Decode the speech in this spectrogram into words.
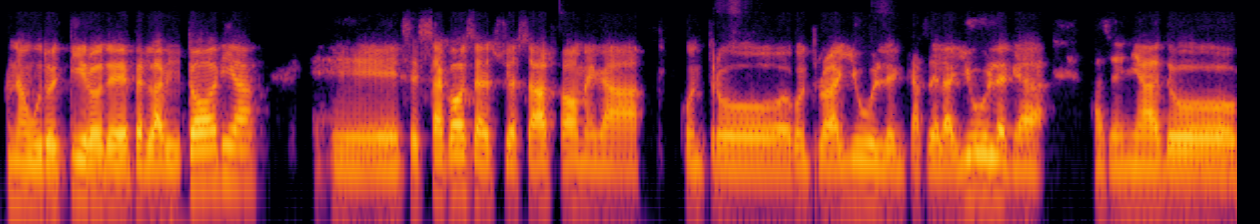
hanno avuto il tiro de, per la vittoria. E stessa cosa è successa Alfa Omega contro, contro la Yul in casa della Yul che ha, ha segnato,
